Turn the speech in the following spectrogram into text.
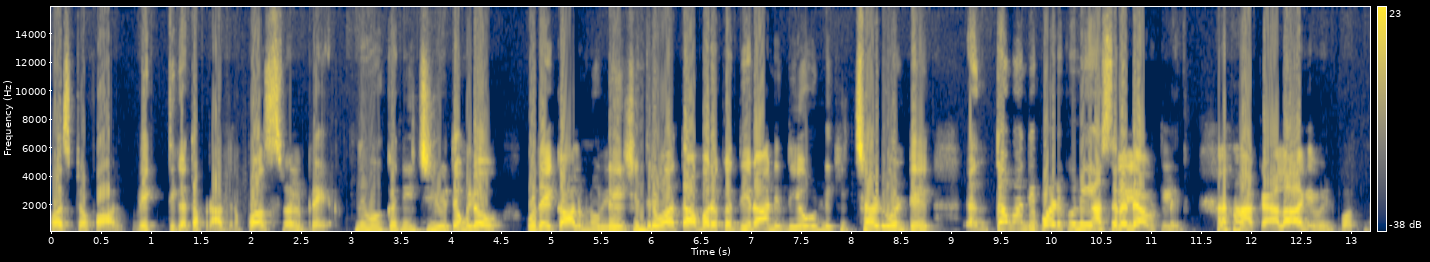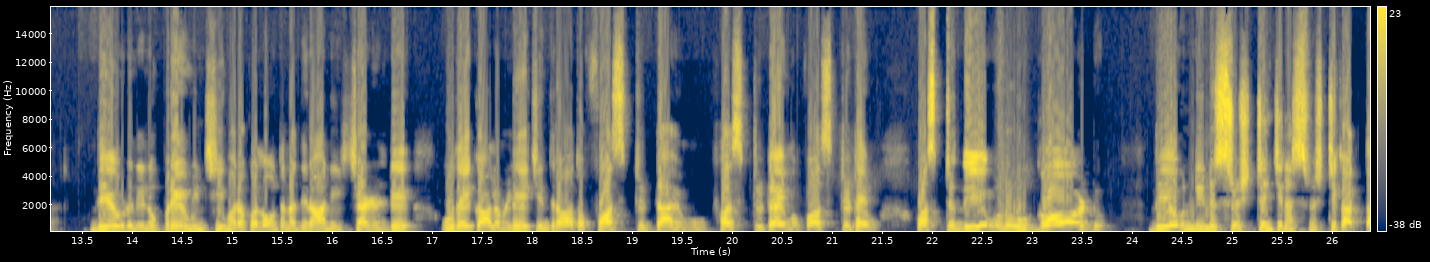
ఫస్ట్ ఆఫ్ ఆల్ వ్యక్తిగత ప్రార్థన పర్సనల్ ప్రేయర్ నువ్వు నీ జీవితంలో ఉదయకాలం నువ్వు లేచిన తర్వాత మరొక దినాన్ని దేవుడికి ఇచ్చాడు అంటే ఎంతమంది పడుకుని అసలు లేవట్లేదు. అలాగే వెళ్ళిపోతున్నారు. దేవుడు నిన్ను ప్రేమించి మరొక నూతన దినాన్ని ఇచ్చాడంటే ఉదయకాలం లేచిన తర్వాత first time first time first time first దేవుడు గాడ్ దేవుడు నిన్ను సృష్టించిన సృష్టికర్త.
